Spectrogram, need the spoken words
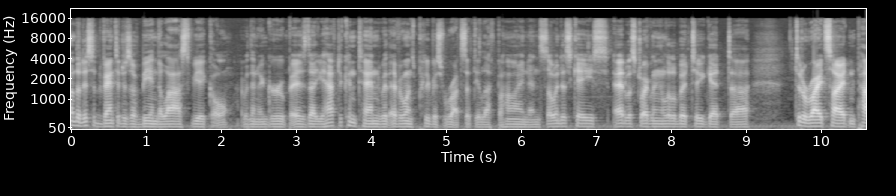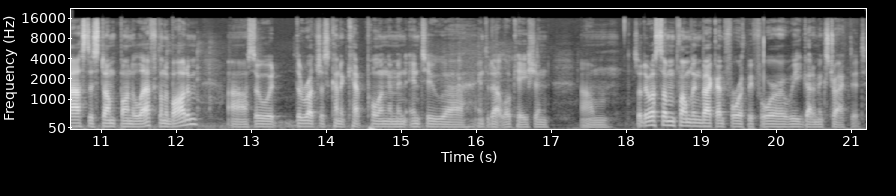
Of the disadvantages of being the last vehicle within a group is that you have to contend with everyone's previous ruts that they left behind. And so in this case, Ed was struggling a little bit to get uh, to the right side and past the stump on the left on the bottom. Uh, so it, the rut just kind of kept pulling him in, into uh, into that location. Um, so there was some fumbling back and forth before we got him extracted.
